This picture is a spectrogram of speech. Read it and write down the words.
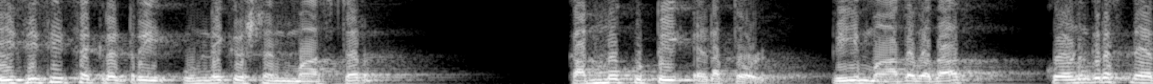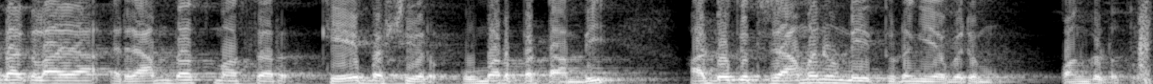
D C C secretary Unnikrishnan master Kammukutty Edathol P Madhavadas Congress നേതാക്കളായ Ramdas master K Basheer Umar Pattambi advocate Ramanunni തുടങ്ങിയവരും പങ്കെടുത്തു.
